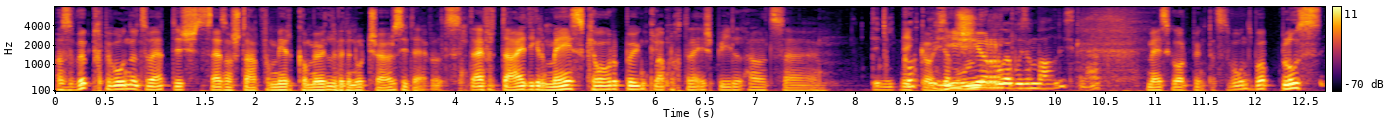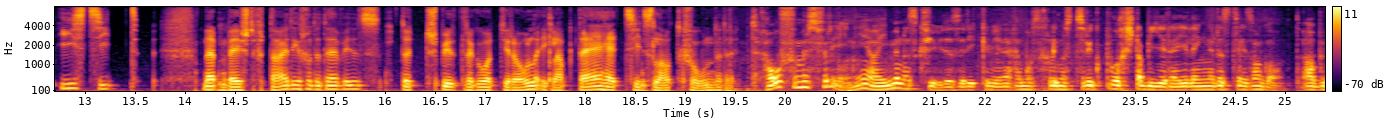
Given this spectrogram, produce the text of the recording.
Was wirklich bewundernswert ist, der Saisonstart von Mirko Müller bei den New Jersey Devils. Der Verteidiger mehr Scorepunkte, glaube ich, nach drei Spielen als äh, Der Nico, Nico Hischier. Wunderbub aus dem Wallis, genau. mehr Scorepunkte als der Wunderbar. Plus Eiszeit neben dem besten Verteidiger den Devils. Dort spielt er eine gute Rolle. Ich glaube, der hat seinen Slot gefunden dort. Hoffen wir es für ihn. Ich habe immer noch das Gefühl, dass er irgendwie nachher muss, ein bisschen zurückbuchstabieren muss, je länger das die Saison geht. Aber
